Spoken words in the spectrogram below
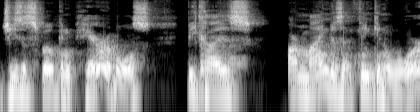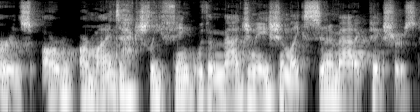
Jesus spoke in parables because our mind doesn't think in words. Our, our minds actually think with imagination, like cinematic pictures.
